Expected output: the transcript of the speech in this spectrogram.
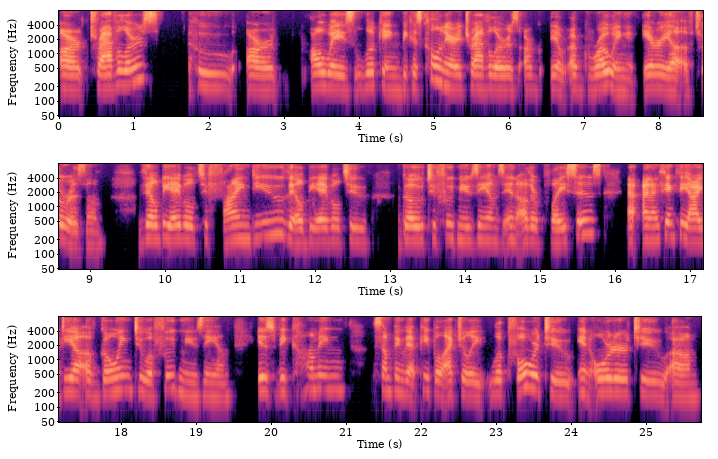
are travelers, who are always looking because culinary travelers are you know, a growing area of tourism. They'll be able to find you, they'll be able to go to food museums in other places. And I think the idea of going to a food museum is becoming something that people actually look forward to in order to um,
